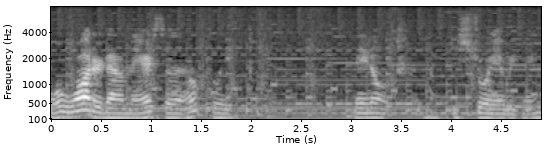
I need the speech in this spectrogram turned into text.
More water down there so that hopefully they don't destroy everything.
